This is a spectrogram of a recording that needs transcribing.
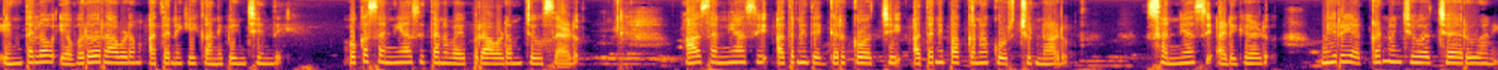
ఇంతలో ఎవరో రావడం అతనికి కనిపించింది. ఒక సన్యాసి తన వైపు రావడం చూశాడు. ఆ సన్యాసి అతని దగ్గరకు వచ్చి అతని పక్కన కూర్చున్నాడు. సన్యాసి అడిగాడు మీరు ఎక్కడి నుంచి వచ్చారు? అని.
